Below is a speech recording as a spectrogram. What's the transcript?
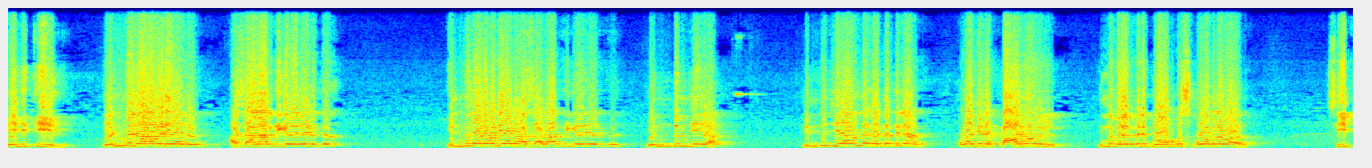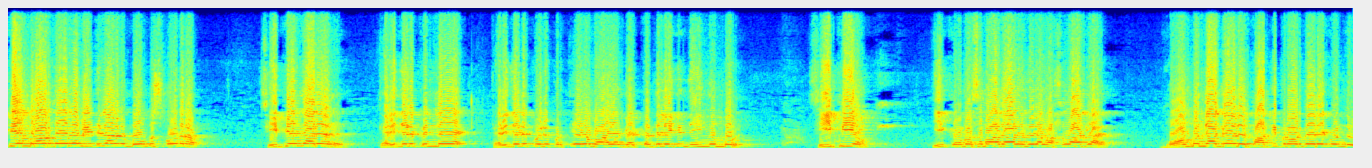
ഡെലിറ്റ് ചെയ്ത്. എന്ത് നടപടിയാണ് ആ സ്ഥാനാർത്ഥിക്കെതിരെ എടുത്തത്? എന്ത് നടപടിയാണ് ആ സ്ഥാനാർത്ഥിക്കെതിരെ എടുത്തത്? എന്തും ചെയ്യാം. എന്തും ചെയ്യാവുന്ന ഘട്ടത്തിലാണ്. അപ്പൊ കണ്ടില്ലേ പാനൂരിൽ ഇന്ന് വെളുപ്പിന് ബോംബ് സ്ഫോടനമാണ്. സി പി എം പ്രവർത്തകരുടെ വീട്ടിലാണ് ബോംബ് സ്ഫോടനം. സി പി എംകാരാണ് തെരഞ്ഞെടുപ്പിന്റെ തെരഞ്ഞെടുപ്പ് ഒരു പ്രത്യേകമായ ഘട്ടത്തിലേക്ക് നീങ്ങുമ്പോൾ സി പി എം ഈ ക്രമസമാധാന നില വഷളാക്കാൻ ബോംബുണ്ടാക്കാണ് പാർട്ടി പ്രവർത്തകരെ കൊണ്ട്.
